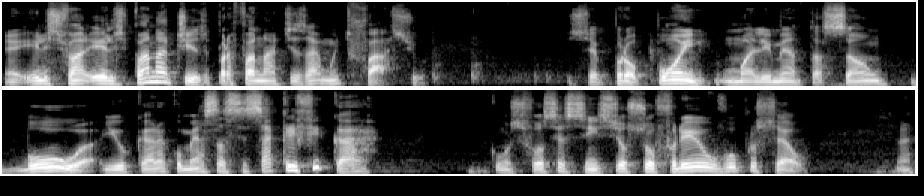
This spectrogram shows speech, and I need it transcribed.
É, eles, eles fanatizam, para fanatizar é muito fácil. Você propõe uma alimentação boa e o cara começa a se sacrificar, como se fosse assim, se eu sofrer eu vou para o céu. Né?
